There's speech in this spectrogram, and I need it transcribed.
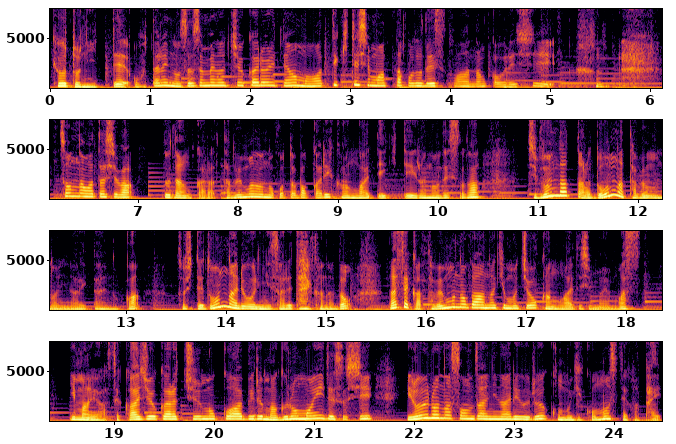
京都に行ってお二人のおすすめの中華料理店を回ってきてしまったほどです。わあなんか嬉しい。そんな私は普段から食べ物のことばかり考えて生きているのですが自分だったらどんな食べ物になりたいのかそしてどんな料理にされたいかなどなぜか食べ物側の気持ちを考えてしまいます。今や世界中から注目を浴びるマグロもいいですしいろいろな存在になりうる小麦粉も捨てがたい。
